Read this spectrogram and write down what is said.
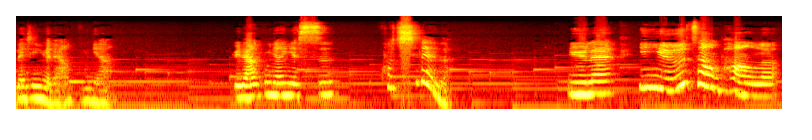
来寻月亮姑娘。月亮姑娘一试，哭起来了。原来伊又长胖了，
